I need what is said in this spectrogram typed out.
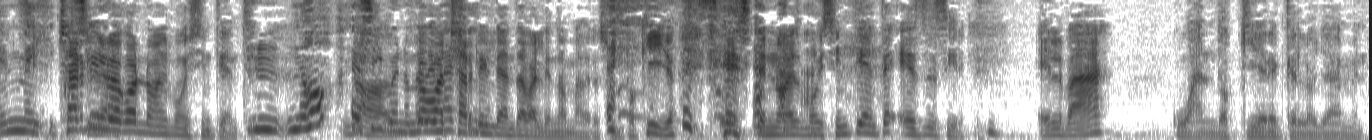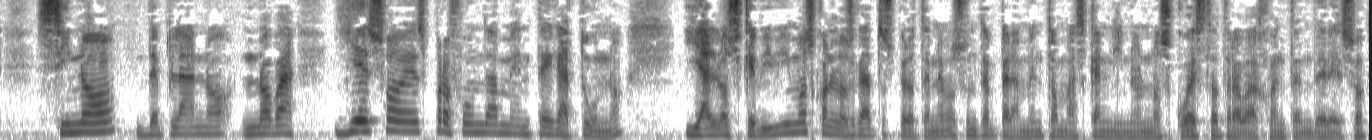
en Sí, México. Charlie sí. luego no es muy sintiente. ¿No? No, sí, bueno, me lo a Charlie le anda valiendo madres un poquillo. Este no es muy sintiente, es decir, él va cuando quiere que lo llamen. Si no, de plano, no va. Y eso es profundamente gatuno. Y a los que vivimos con los gatos, pero tenemos un temperamento más canino, nos cuesta trabajo entender eso.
